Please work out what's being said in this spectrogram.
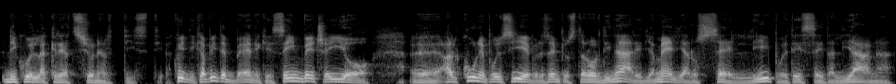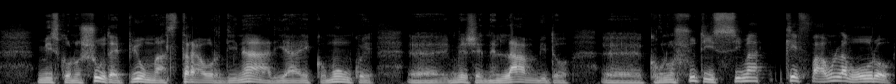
di quella creazione artistica. Quindi capite bene che se invece io ho eh, alcune poesie, per esempio straordinarie, di Amelia Rosselli, poetessa italiana misconosciuta e più ma straordinaria e comunque eh, invece nell'ambito eh, conosciutissima, che fa un lavoro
